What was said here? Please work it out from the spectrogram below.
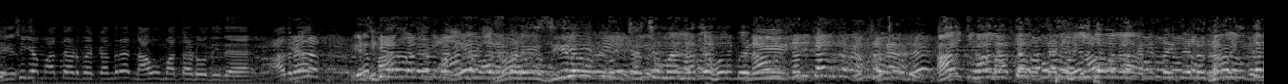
ಹೆಚ್ಚಿಗೆ ಮಾತಾಡ್ಬೇಕಂದ್ರೆ ನಾವು ಮಾತಾಡೋದಿದೆ. ಆದ್ರೆ ನೋಡಿ ಝೀರೋ ಚರ್ಚೆ ಮಾಡ್ಲಿಕ್ಕೆ ಹೋಗ್ಬೇಡಿ. ಆಯ್ತು ನಾಳೆ ಉತ್ತರ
